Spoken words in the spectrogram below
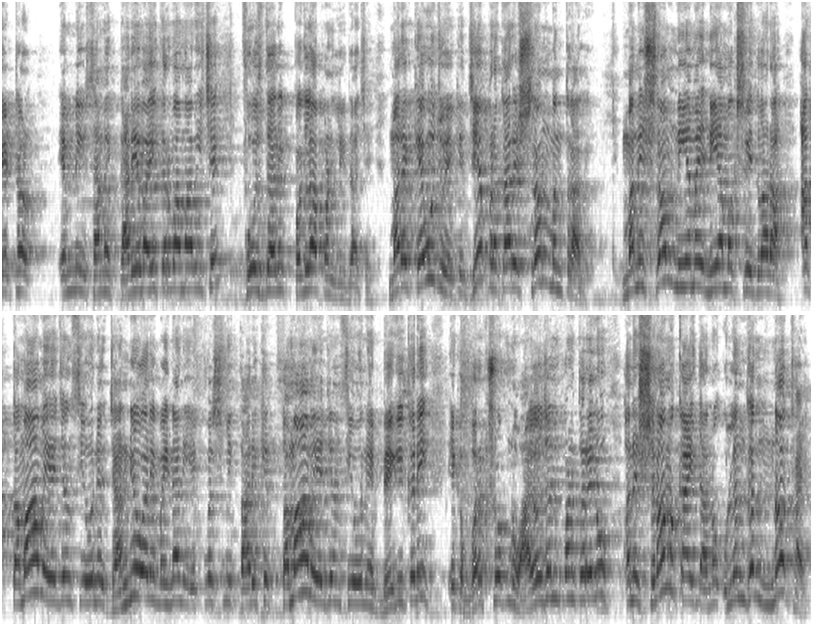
હેઠળ એમની સામે કાર્યવાહી કરવામાં આવી છે. ફોજદારી પગલાં પણ લીધા છે. મારે કહેવું જોઈએ કે જે પ્રકારે શ્રમ મંત્રાલય માની શ્રમ નિયમ નિયામક શ્રી દ્વારા આ તમામ એજન્સીઓને જાન્યુઆરી મહિનાની એકવીસમી તારીખે તમામ એજન્સીઓને ભેગી કરી એક વર્કશોપનું આયોજન પણ કરેલું અને શ્રમ કાયદાનું ઉલ્લંઘન ન થાય,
